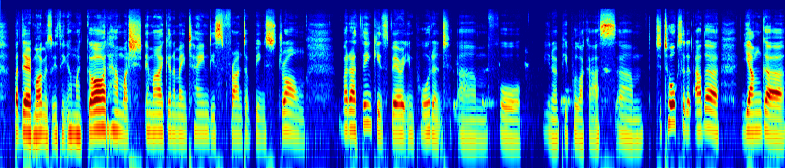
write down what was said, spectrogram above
but there are moments you think, oh my God, how much am I going to maintain this front of being strong? But I think it's very important um, for you know people like us um, to talk so that other younger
